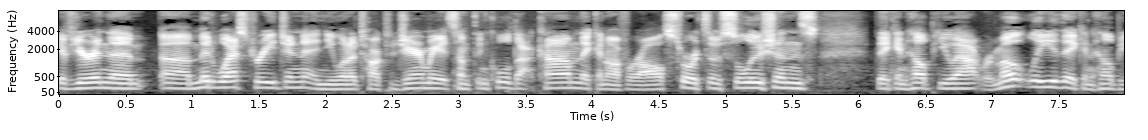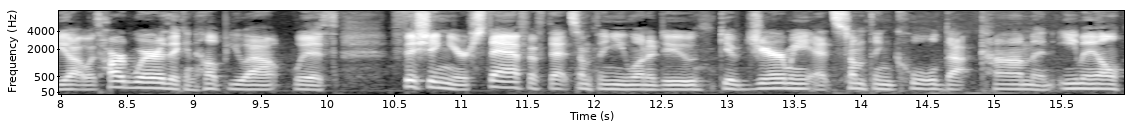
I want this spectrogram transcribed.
if you're in the uh, midwest region and you want to talk to jeremy at somethingcool.com they can offer all sorts of solutions they can help you out remotely they can help you out with hardware they can help you out with phishing your staff if that's something you want to do give jeremy at somethingcool.com an email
